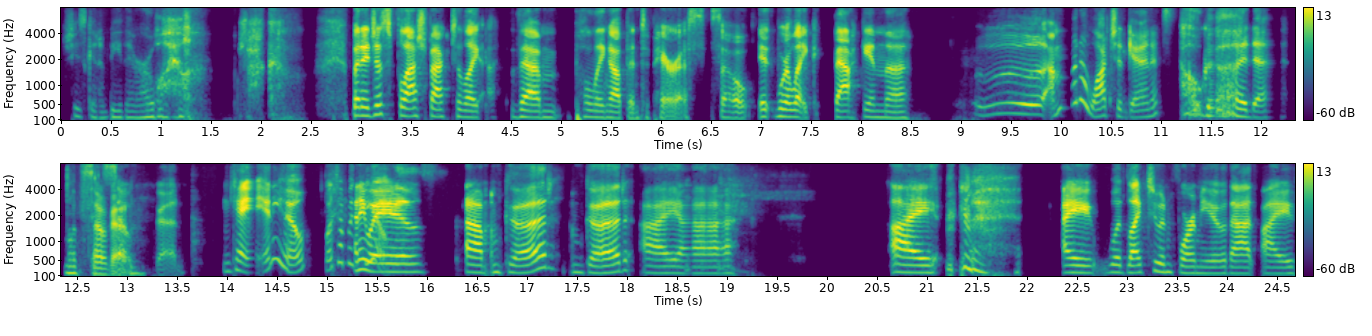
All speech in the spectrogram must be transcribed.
She's gonna be there a while. Fuck. But it just flashed back to like Yeah. them pulling up into Paris. So it we're like back in the Ooh, I'm gonna watch it again. It's so good. it's so It's good. good. Okay. Anywho, what's up with you? Anyways, um, I'm good. I'm good. I uh I I would like to inform you that I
